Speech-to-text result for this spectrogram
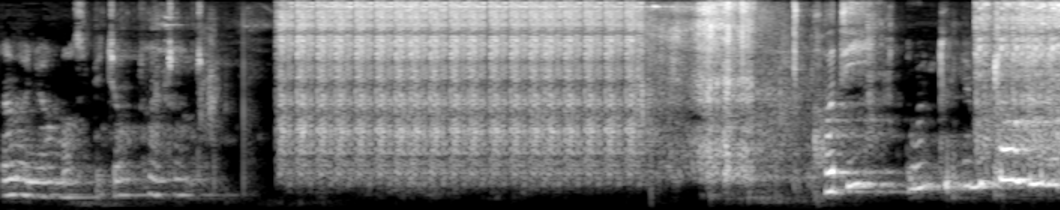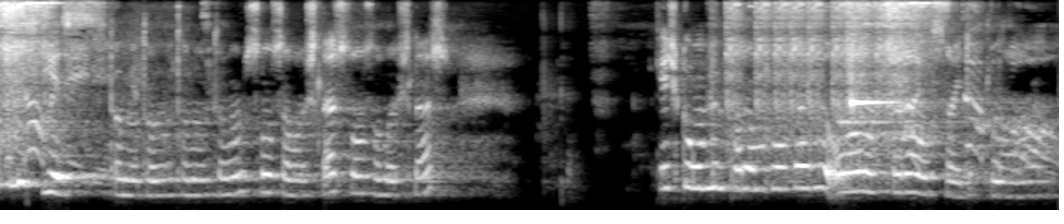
Hemen yanmaz bir can can can can. Hadi öldürmemiz. Yes. Tamam tamam tamam tamam. Son savaşlar son savaşlar. Keşke 10 bin paramız olsaydı o anahtarı alsaydık la.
